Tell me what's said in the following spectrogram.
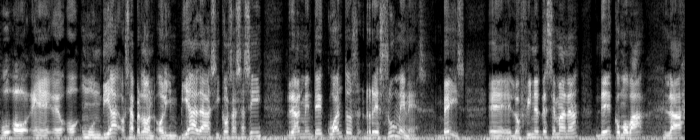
o, eh, eh, mundial, o sea, perdón, olimpiadas y cosas así, realmente cuántos resúmenes veis eh, los fines de semana de cómo va la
